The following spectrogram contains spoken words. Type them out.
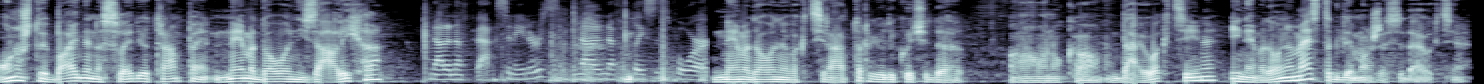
ono što je Biden nasledio Trumpa je nema dovoljnih zaliha, not enough vaccinators, not enough places for nema dovoljno vakcinatora, ljudi koji će da a, ono kao daju vakcine i nema dovoljno mesta gde može da se daju vakcine.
